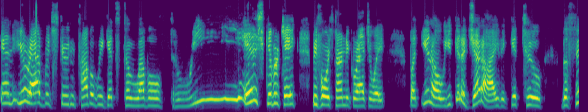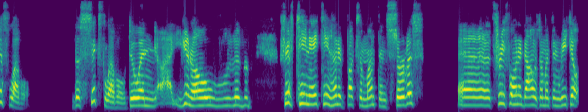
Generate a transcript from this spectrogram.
And your average student probably gets to level three ish, give or take, before it's time to graduate. But you know, you get a Jedi to get to the fifth level, the sixth level, doing, uh, you know, 15, 1800 bucks a month in service uh, three, four hundred dollars a month in retail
